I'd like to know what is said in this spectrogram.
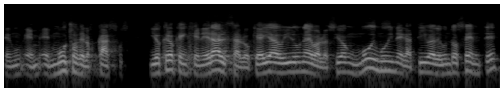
En, muchos de los casos. Yo creo que en general, salvo que haya habido una evaluación muy, muy negativa de un docente,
